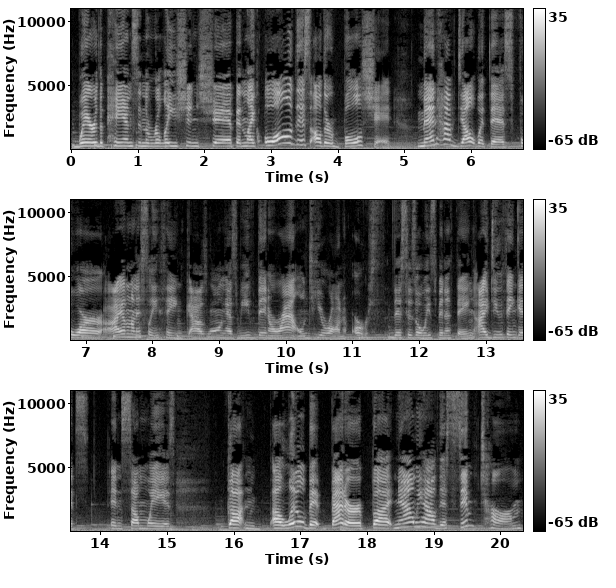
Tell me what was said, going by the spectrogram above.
wear the pants in the relationship and like all this other bullshit. Men have dealt with this for, I honestly think, as long as we've been around here on earth. This has always been a thing. I do think it's in some ways gotten a little bit better, but now we have this simp term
